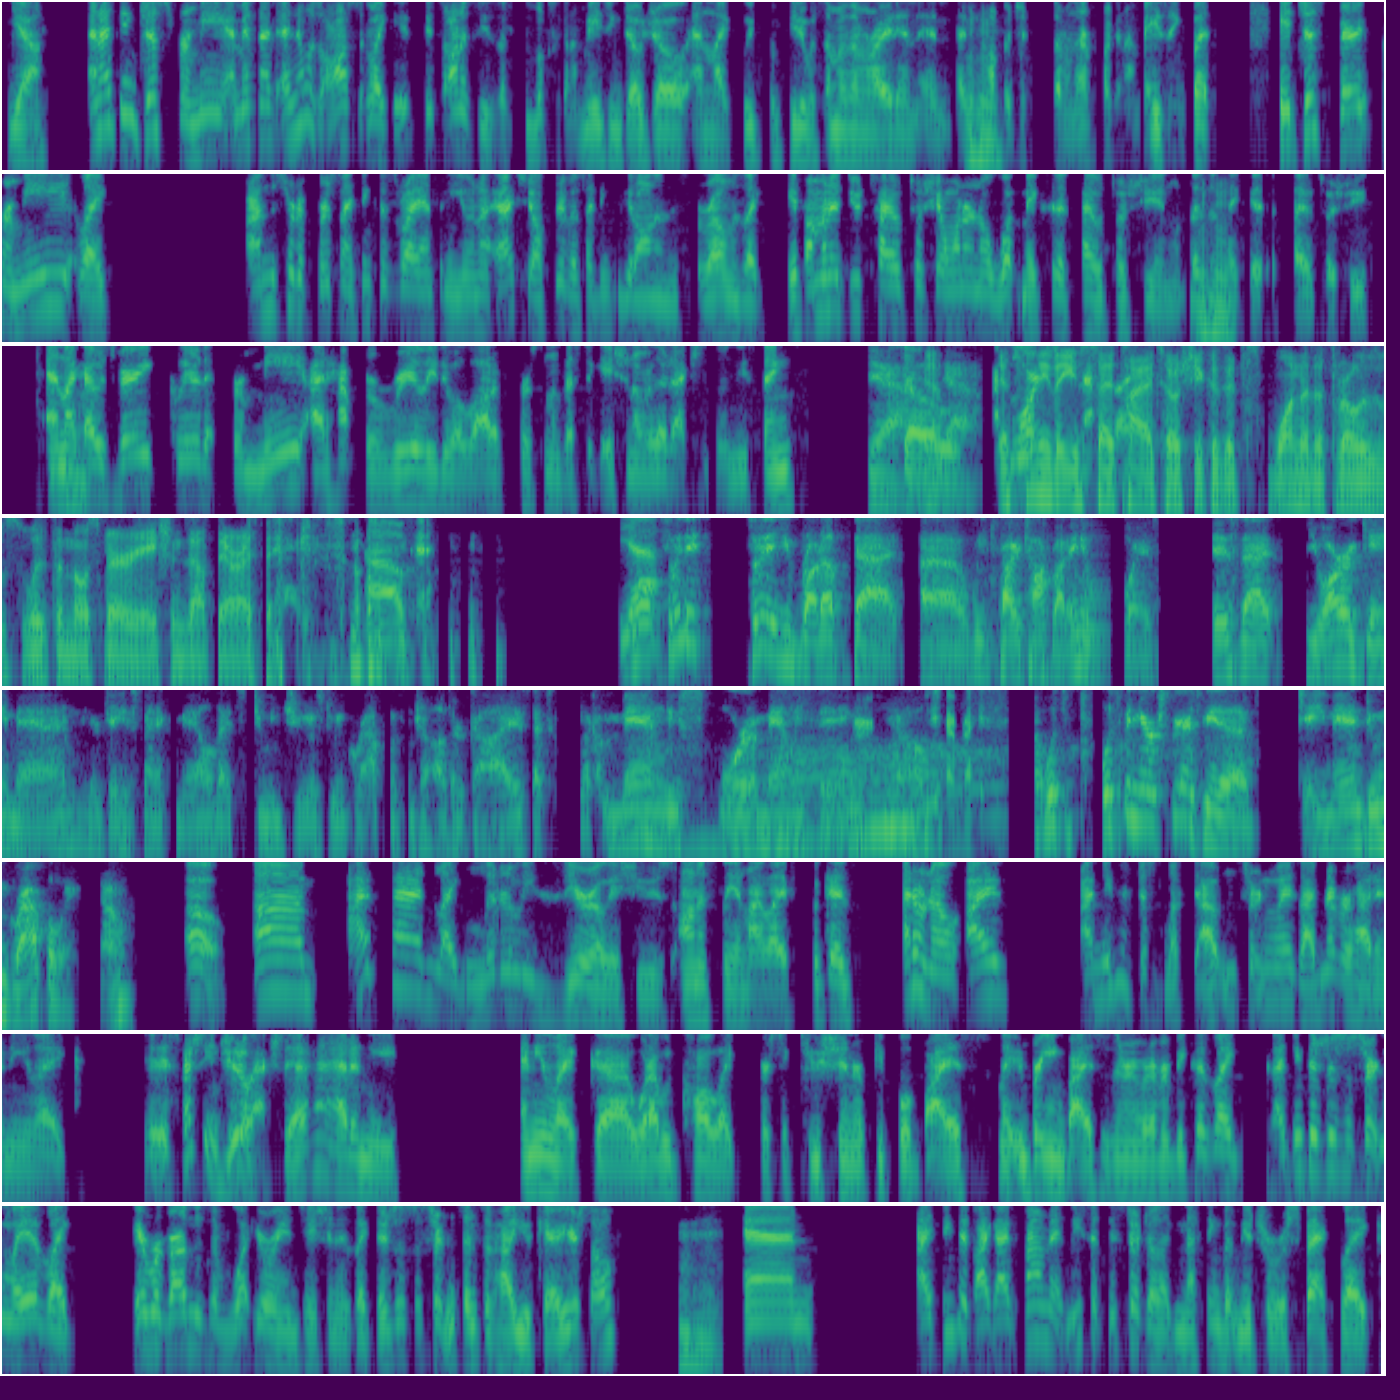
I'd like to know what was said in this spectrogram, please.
Yeah. And I think just for me, I mean, and and it was awesome. Like, it, it's honestly, it's like, it looks like an amazing dojo. And like, we've competed with some of them, right? And, and, and Mhm. competition stuff, and they're fucking amazing. But it just very for me like I'm the sort of person I think this is why Anthony, you and I actually all three of us, I think we get on in this realm is like if I'm gonna do Tai Otoshi, I want to know what makes it a Tai Otoshi and what doesn't mm-hmm. make it a Tai Otoshi. And like mm-hmm. I was very clear that for me, I'd have to really do a lot of personal investigation over there to actually learn these things. Yeah. So yeah. it's funny that you said Tai Otoshi because it's one of the throws with the most variations out there. I think. so. Uh, okay. Yeah. Well, something that, something that you brought up that uh, we probably talk about anyways is that you are a gay man, you're a gay Hispanic male that's doing judo, doing grappling with a bunch of other guys. That's like a manly sport, a manly thing, you know. Yeah, right. What's what's been your experience being a gay man doing grappling? You know? Oh, um, I've had like literally zero issues, honestly, in my life because I don't know. I've I maybe have just lucked out in certain ways. I've never had any like, especially in judo. Actually, I haven't had any any like uh, what I would call like persecution or people bias, like bringing biases in or whatever. Because like I think there's just a certain way of like, regardless of what your orientation is, like there's just a certain sense of how you carry yourself. Mm-hmm. And I think that like I found at least at this dojo like nothing but mutual respect. Like,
